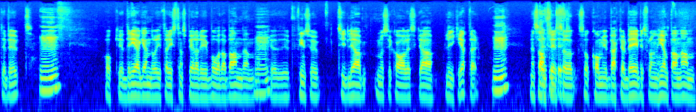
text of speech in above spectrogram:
debut. Mm. Och eh, Dregen då, gitarristen, spelade ju båda banden. Mm. Och eh, det finns ju tydliga musikaliska likheter. Mm. Men samtidigt så, Definitivt. så kom ju Backyard Babies från en helt annan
